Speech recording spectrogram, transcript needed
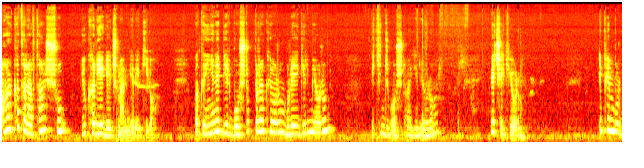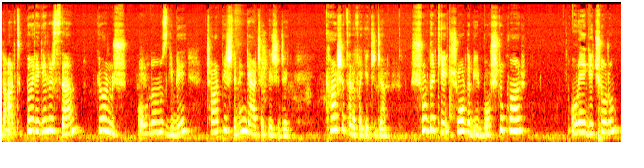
arka taraftan şu yukarıya geçmem gerekiyor. Bakın yine bir boşluk bırakıyorum. Buraya girmiyorum. İkinci boşluğa giriyorum. Ve çekiyorum. İpim burada artık böyle gelirsem görmüş olduğunuz gibi çarpı işlemin gerçekleşecek. Karşı tarafa geçeceğim. Şuradaki şurada bir boşluk var. Oraya geçiyorum.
